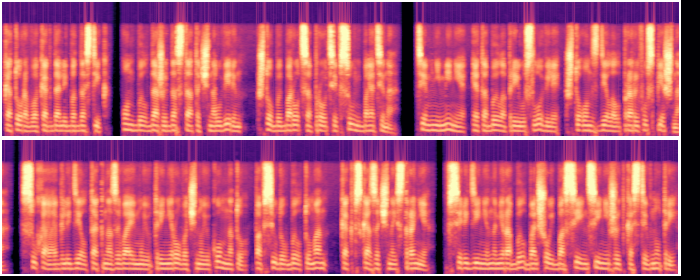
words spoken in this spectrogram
которого когда-либо достиг. Он был даже достаточно уверен, чтобы бороться против Сунь Баатина. Тем не менее, это было при условии, что он сделал прорыв успешно. Сухо оглядел так называемую тренировочную комнату, повсюду был туман, как в сказочной стране. В середине номера был большой бассейн синей жидкости внутри.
